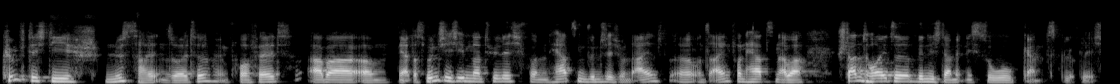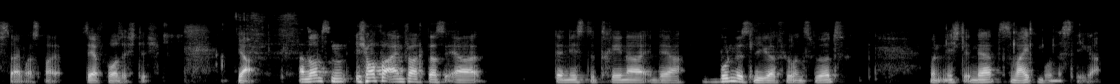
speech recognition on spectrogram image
künftig die Nüsse halten sollte im Vorfeld. Aber ähm, ja, das wünsche ich ihm natürlich von Herzen, wünsche ich und allen, äh, uns allen von Herzen. Aber Stand heute bin ich damit nicht so ganz glücklich, sagen wir es mal sehr vorsichtig. Ja, ansonsten, ich hoffe einfach, dass er der nächste Trainer in der Bundesliga für uns wird und nicht in der zweiten Bundesliga.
